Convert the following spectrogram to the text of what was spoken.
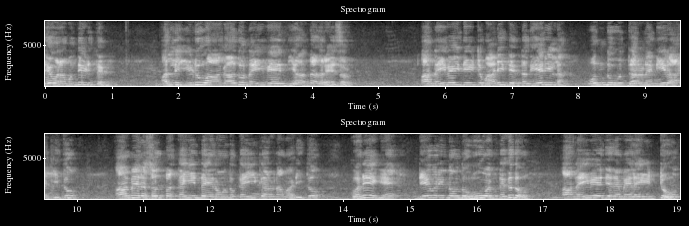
ದೇವರ ಮುಂದೆ ಇಡ್ತೇನೆ. ಅಲ್ಲಿ ಇಡುವಾಗ ಅದು ನೈವೇದ್ಯ ಅಂತ ಅದರ ಹೆಸರು. ಆ ನೈವೇದ್ಯ ಇಟ್ಟು ಮಾಡಿದ್ದೆ ಅಂತದ್ದು ಏನಿಲ್ಲ. ಒಂದು ಉದ್ಧರಣೆ ನೀರು ಹಾಕಿತು ಆಮೇಲೆ ಸ್ವಲ್ಪ ಕೈಯಿಂದ ಏನೋ ಒಂದು ಕೈಕರಣ ಮಾಡಿತು ಕೊನೆಗೆ ದೇವರಿಂದ ಒಂದು ಹೂವನ್ನು ತೆಗೆದು ಆ ನೈವೇದ್ಯದ ಮೇಲೆ ಇಟ್ಟು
